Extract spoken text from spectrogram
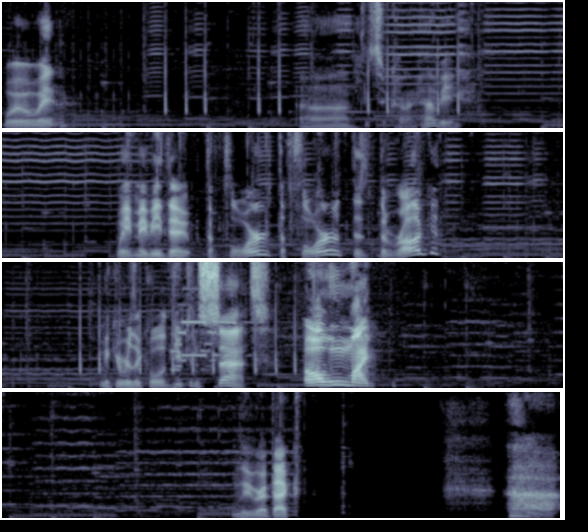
Wait, wait, wait. Uh, these are kind of heavy. Wait, maybe the the floor, the floor, the the rug. Make it really cold. You can set. Oh my. We'll be right back. Ah,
